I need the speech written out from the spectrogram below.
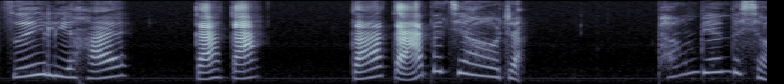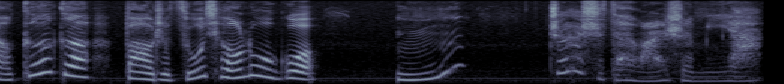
嘴里还嘎嘎嘎嘎的叫着。旁边的小哥哥抱着足球路过，嗯，这是在玩什么呀？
